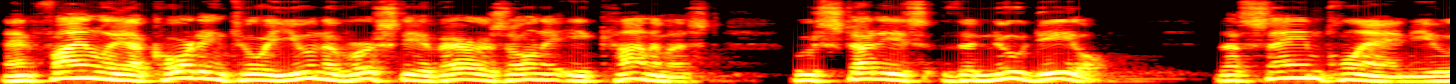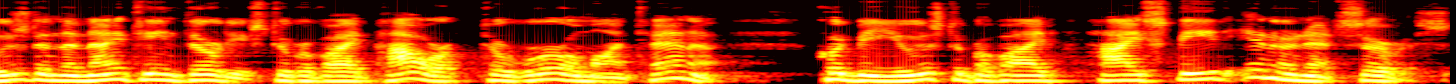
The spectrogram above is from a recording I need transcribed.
And finally, according to a University of Arizona economist who studies the New Deal, the same plan used in the 1930s to provide power to rural Montana could be used to provide high speed internet service.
